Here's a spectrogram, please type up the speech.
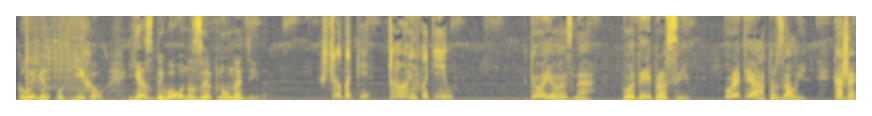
Коли він од'їхав, я здивовано зиркнув на діда. Що таке? Чого він хотів? Хто його зна? Води просив. У радіатор залить. Каже,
